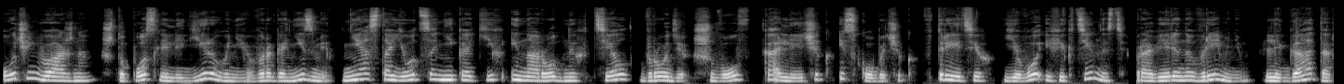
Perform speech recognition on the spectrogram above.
Очень важно, что после легирования в организме не остается никаких инородных тел вроде швов, колечек и скобочек. В-третьих, его эффективность проверена временем. Легатор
